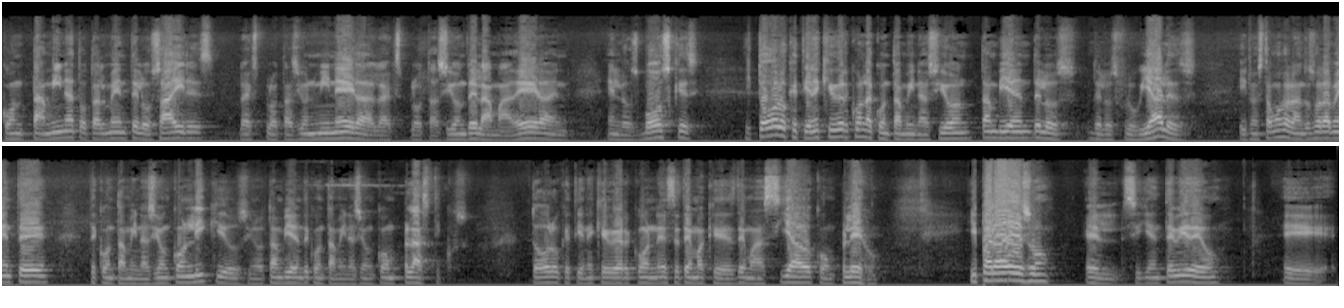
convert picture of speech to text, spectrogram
contamina totalmente los aires, la explotación minera, la explotación de la madera en, los bosques y todo lo que tiene que ver con la contaminación también de los fluviales. Y no estamos hablando solamente de contaminación con líquidos, sino también de contaminación con plásticos todo lo que tiene que ver con este tema que es demasiado complejo. Y para eso, el siguiente video eh,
